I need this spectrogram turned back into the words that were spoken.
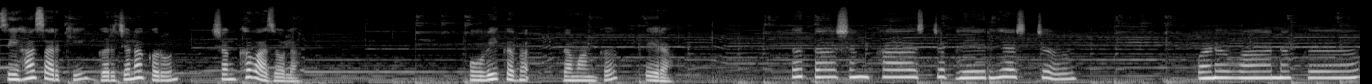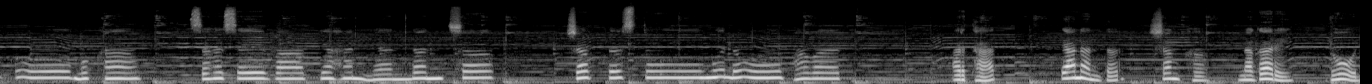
सिंहासारखी गर्जना करून शंख वाजवला. ओवी क्रमांक तेरा. तथा शंखाश्च भैर्यश्च पणवानक मुखा सहसैवाभ्यहन्यन्नन् शब्दस्तु मुलो भवत अर्थात त्यानंतर शंख नगारे ढोल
